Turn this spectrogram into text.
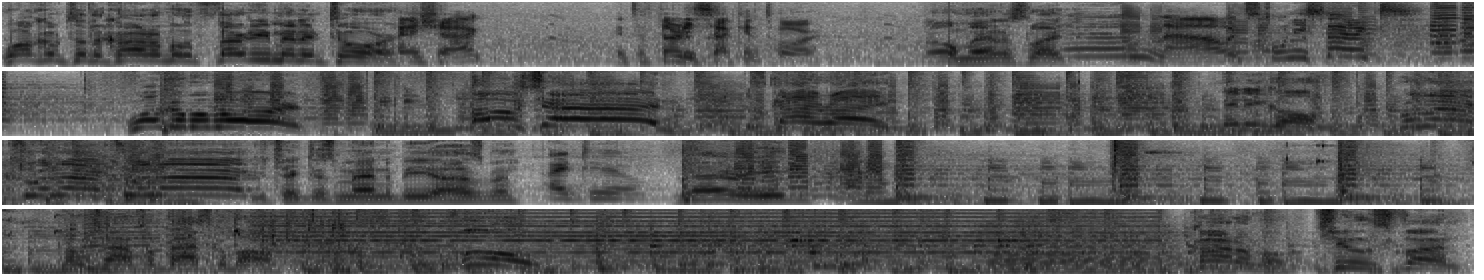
Welcome to the Carnival 30 minute tour. Hey, Shaq. It's a 30 second tour. No, man, it's like. And now it's 26. Welcome aboard! Ocean! Skyride! Mini golf. Relax, relax, relax! You take this man to be your husband? I do. Married. No time for basketball. Pool! Carnival. Choose fun.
